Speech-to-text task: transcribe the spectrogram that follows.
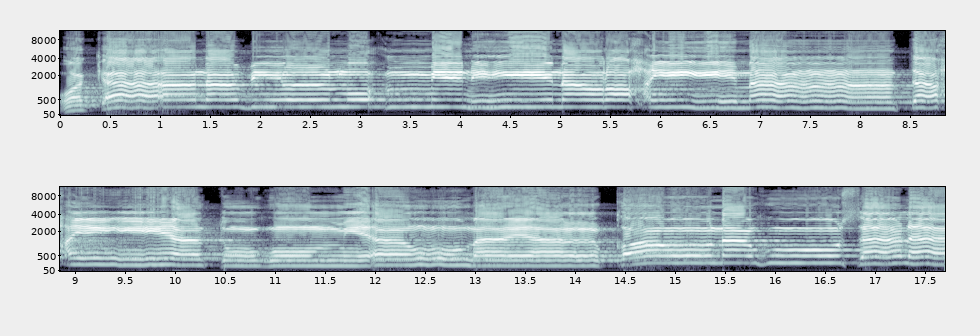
وكان بالمؤمنين رحيما تحيتهم يوم يلقونه سلام.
